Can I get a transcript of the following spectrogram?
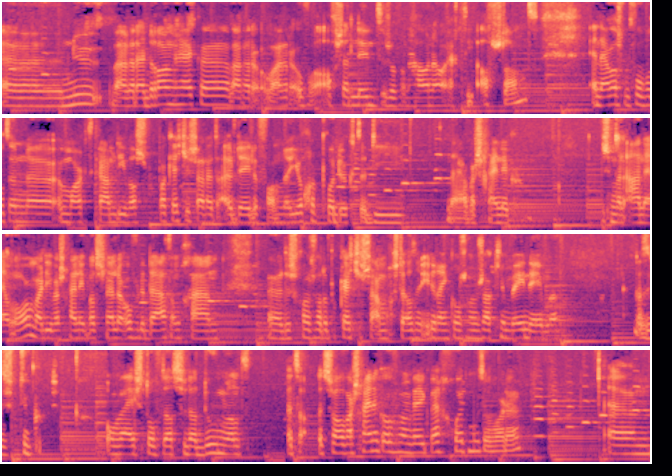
Eh, nu waren daar dranghekken, waren er, waren er overal afzetlinten, zo van hou nou echt die afstand. En daar was bijvoorbeeld een, eh, een marktkraam die was pakketjes aan het uitdelen van eh, yoghurtproducten die nou ja, waarschijnlijk is mijn aannemen hoor, maar die waarschijnlijk wat sneller over de datum gaan. Dus gewoon ze hadden pakketjes samengesteld en iedereen kon zo'n zakje meenemen. Dat is natuurlijk onwijs tof dat ze dat doen, want het, het zal waarschijnlijk over een week weggegooid moeten worden. Ehm,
